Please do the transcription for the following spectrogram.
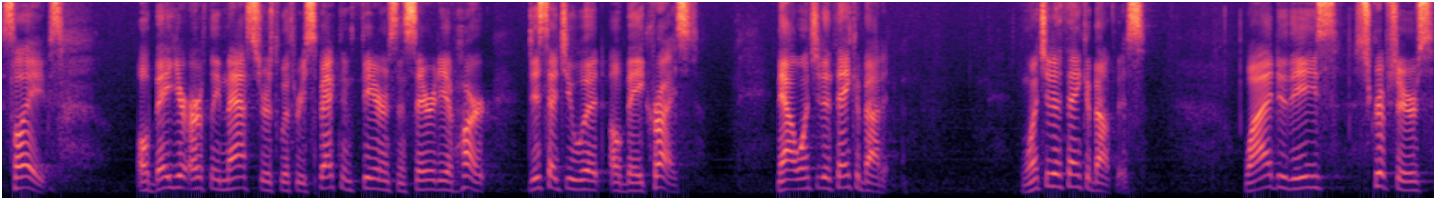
Slaves, obey your earthly masters with respect and fear and sincerity of heart, just as you would obey Christ. Now, I want you to think about it. I want you to think about this. Why do these scriptures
